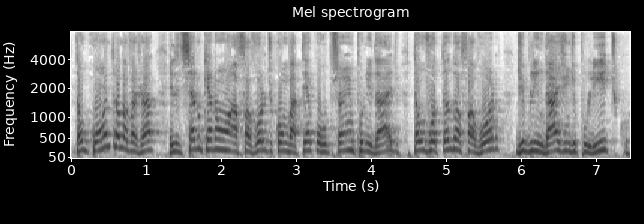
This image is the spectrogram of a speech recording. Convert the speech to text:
Estão contra a Lava Jato. Eles disseram que eram a favor de combater a corrupção e a impunidade. Estão votando a favor de blindagem de político.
